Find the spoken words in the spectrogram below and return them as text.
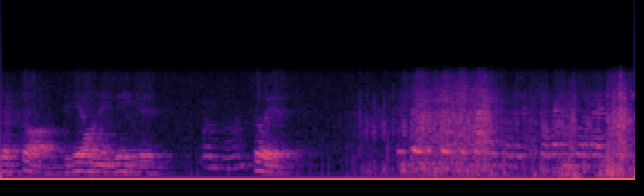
za co, gdzie oni widzą, Mhm. co jest. Jeszcze tylko pytanie, które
